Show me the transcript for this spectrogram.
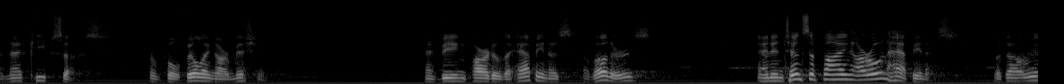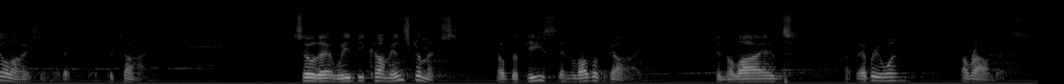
And that keeps us from fulfilling our mission and being part of the happiness of others and intensifying our own happiness without realizing it at, at, the time. So that we become instruments of the peace and love of God in the lives of everyone around us.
